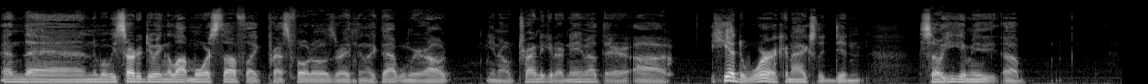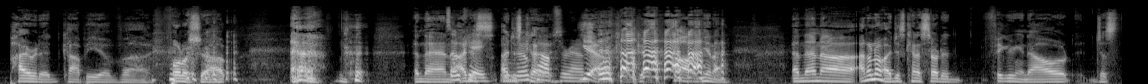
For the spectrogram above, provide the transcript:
and then when we started doing a lot more stuff like press photos or anything like that, when we were out, you know, trying to get our name out there, uh, he had to work, and I actually didn't. So he gave me a pirated copy of uh, Photoshop. and then It's I okay. just, I just no kinda, cops around. Yeah, okay. Well, you know, and then uh, I don't know. I just kind of started figuring it out, just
